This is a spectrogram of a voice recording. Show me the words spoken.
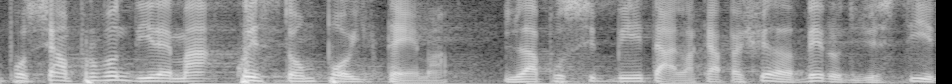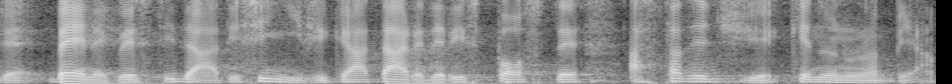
possiamo approfondire, ma questo è un po' il tema la possibilità, la capacità davvero di gestire bene questi dati significa dare delle risposte a strategie che noi non abbiamo.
